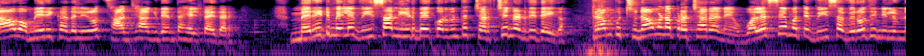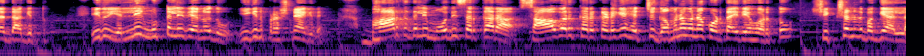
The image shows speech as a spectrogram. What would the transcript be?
ತಾವು ಅಮೆರಿಕಾದಲ್ಲಿರೋದು ಸಾಧ್ಯ ಆಗಿದೆ ಅಂತ ಹೇಳ್ತಾ ಇದ್ದಾರೆ. ಮೆರಿಟ್ ಮೇಲೆ ವೀಸಾ ನೀಡಬೇಕು ಅನ್ನುವಂಥ ಚರ್ಚೆ ನಡೆದಿದೆ ಈಗ. ಟ್ರಂಪ್ ಚುನಾವಣಾ ಪ್ರಚಾರನೆ ವಲಸೆ ಮತ್ತೆ ವೀಸಾ ವಿರೋಧಿ ನಿಲುವಿನದ್ದಾಗಿತ್ತು. ಇದು ಎಲ್ಲಿಗೆ ಮುಟ್ಟಲಿದೆ ಅನ್ನೋದು ಈಗಿನ ಪ್ರಶ್ನೆ ಆಗಿದೆ. ಭಾರತದಲ್ಲಿ ಮೋದಿ ಸರ್ಕಾರ ಸಾವರ್ಕರ್ ಕಡೆಗೆ ಹೆಚ್ಚು ಗಮನವನ್ನು ಕೊಡ್ತಾ ಇದೆಯೇ ಹೊರತು ಶಿಕ್ಷಣದ ಬಗ್ಗೆ ಅಲ್ಲ.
